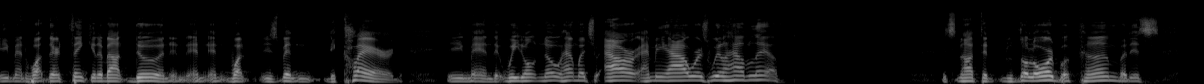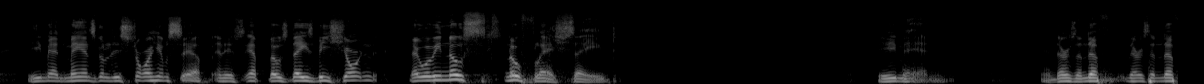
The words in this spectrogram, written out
amen, what they're thinking about doing and, and, and what has been declared, amen, that we don't know how much hour, how many hours we'll have left. It's not that the Lord will come, but it's, amen, man's going to destroy himself. And if, if those days be shortened, there will be no, no flesh saved. Amen. And there's enough, there's enough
